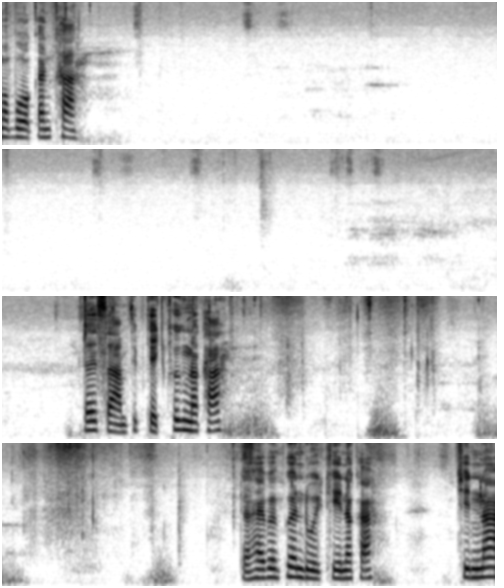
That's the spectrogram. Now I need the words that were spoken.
มาบวกกันค่ะ ได้สามสิบเจ็ดครึ่งนะคะ เดี๋ยวให้เพื่อนๆดูอีกทีนะคะ ชิ้นหน้า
